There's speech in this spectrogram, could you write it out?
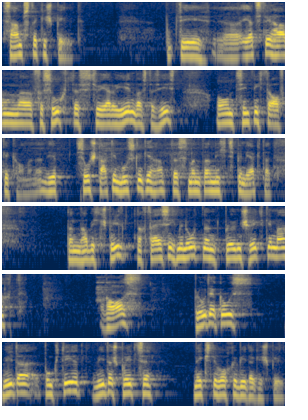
Samstag gespielt. Die äh, Ärzte haben äh, versucht, das zu eruieren, was das ist, und sind nicht draufgekommen. Ich habe so starke Muskeln gehabt, dass man da nichts bemerkt hat. Dann habe ich gespielt, nach 30 Minuten einen blöden Schritt gemacht, raus, Bluterguss, wieder punktiert, wieder Spritze, nächste Woche wieder gespielt.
